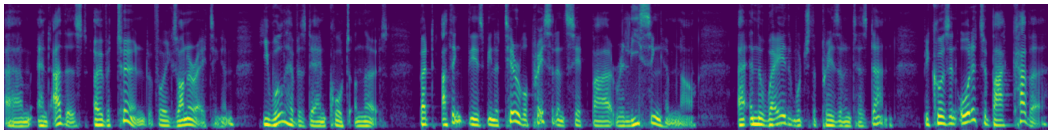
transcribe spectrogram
um, and others overturned for exonerating him. He will have his day in court on those. But I think there's been a terrible precedent set by releasing him now uh, in the way in which the president has done. Because in order to buy cover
